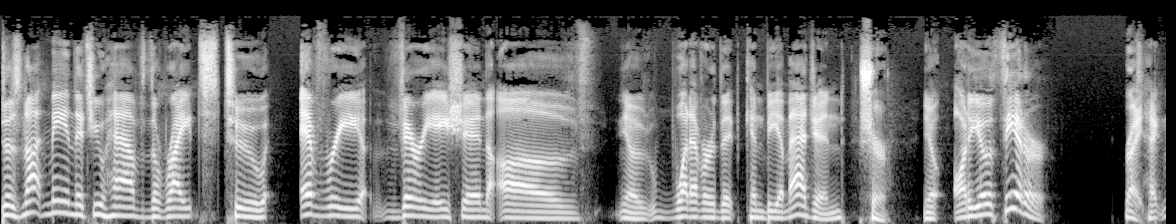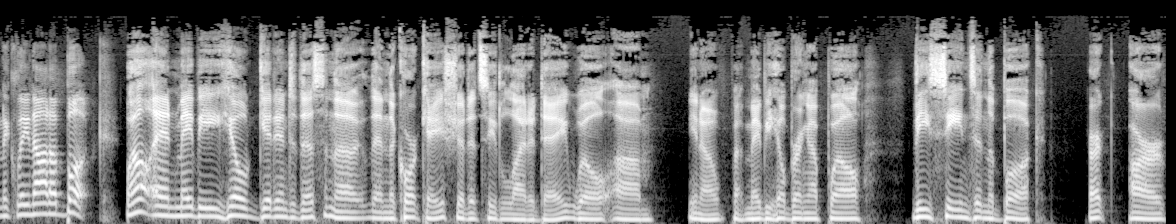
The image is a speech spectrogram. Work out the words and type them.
does not mean that you have the rights to every variation of, you know, whatever that can be imagined. Sure. You know, audio theater, Right. technically not a book. Well, and maybe he'll get into this in the in the court case should it see the light of day. Will um, you know, but maybe he'll bring up well, these scenes in the book are are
